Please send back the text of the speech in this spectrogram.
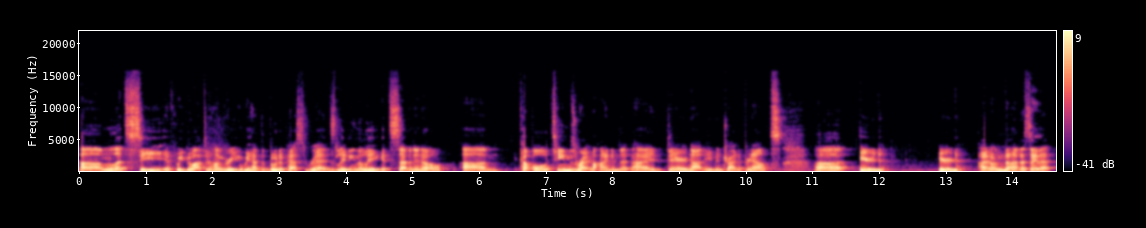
Um, let's see, if we go out to Hungary, we have the Budapest Reds leading the league at 7 and 0. Um, a couple teams right behind them that I dare not even try to pronounce. Uh, Ird, Ird, I don't know how to say that.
